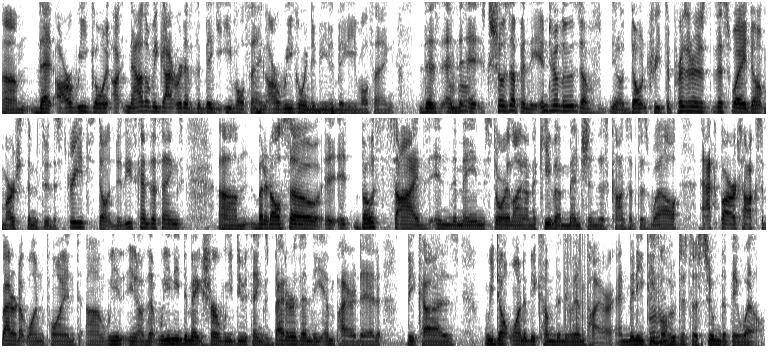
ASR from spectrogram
Um, that are we going are, now that we got rid of the big evil thing? Are we going to be the big evil thing? This and Mm-hmm. it shows up in the interludes of you know don't treat the prisoners this way, don't march them through the streets, don't do these kinds of things. Um, but it also it, it both sides in the main storyline on Akiva mention this concept as well. Ackbar talks about it at one point. Um, we you know that we need to make sure we do things better than the Empire did because we don't want to become the new Empire, and many people who just assume that they will.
